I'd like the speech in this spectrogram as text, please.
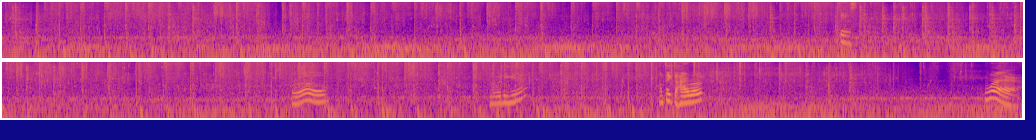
I'll take the high road. Where?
